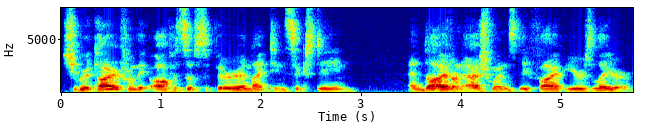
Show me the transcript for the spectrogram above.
She retired from the office of superior in 1916 and died on Ash Wednesday five years later.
